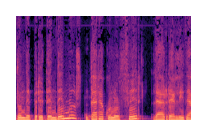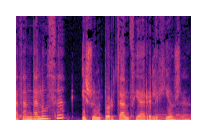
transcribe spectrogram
donde pretendemos dar a conocer la realidad andaluza y su importancia religiosa.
